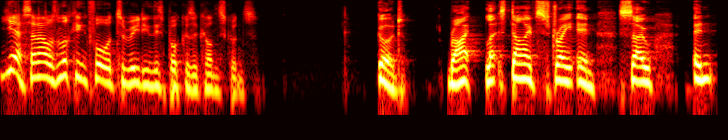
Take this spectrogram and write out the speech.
Yes, and I was looking forward to reading this book as a consequence. Good. Right, let's dive straight in. So, in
